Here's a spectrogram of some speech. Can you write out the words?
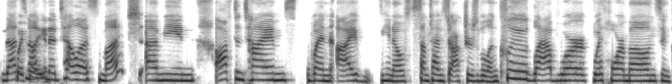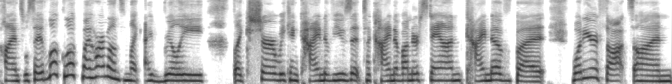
that's not going to tell us much. I mean, oftentimes when I, you know, sometimes doctors will include lab work with hormones and clients will say, look, look, my hormones. I'm like, I really like, sure, we can kind of use it to kind of understand, kind of, but what are your thoughts on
